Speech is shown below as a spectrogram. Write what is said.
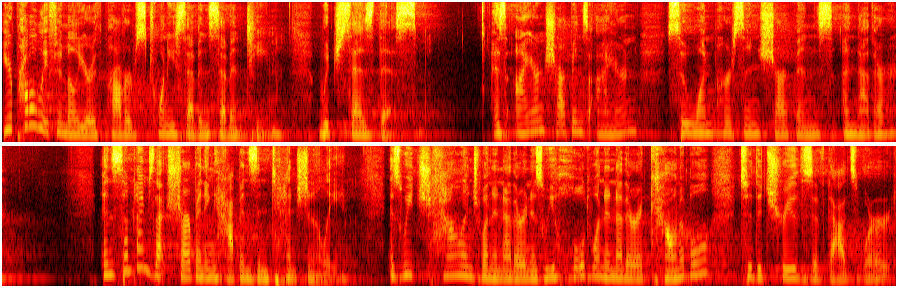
You're probably familiar with Proverbs 27 17, which says this As iron sharpens iron, so one person sharpens another. And sometimes that sharpening happens intentionally as we challenge one another and as we hold one another accountable to the truths of God's word.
